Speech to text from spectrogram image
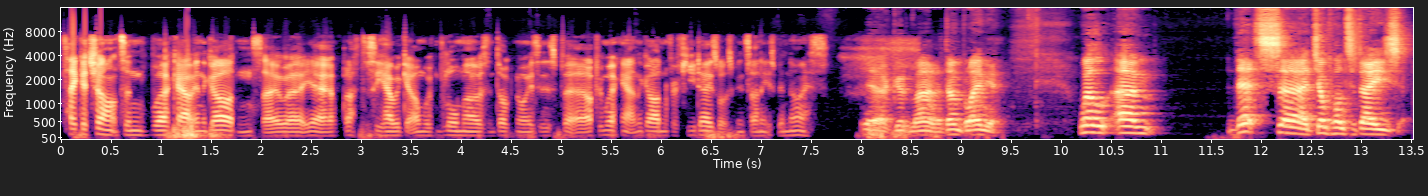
take a chance and work out in the garden. So uh, yeah, we'll have to see how we get on with lawnmowers and dog noises. But uh, I've been working out in the garden for a few days while it's been sunny. It's been nice. Yeah, good man. I don't blame you. Well, um, let's uh, jump on today's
